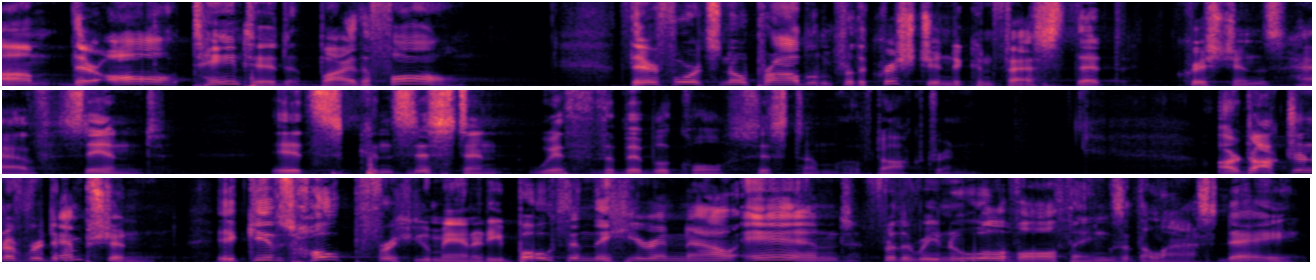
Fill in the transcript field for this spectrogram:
um, they're all tainted by the fall. Therefore, it's no problem for the Christian to confess that Christians have sinned. It's consistent with the biblical system of doctrine. Our doctrine of redemption. It gives hope for humanity, both in the here and now and for the renewal of all things at the last day.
